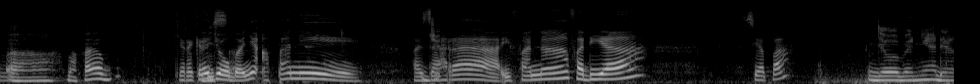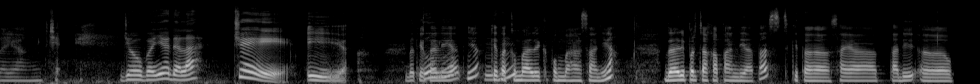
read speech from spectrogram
Uh, maka kira-kira jawabannya apa nih? Pak Zahra, Ivana, Fadia, siapa? Jawabannya adalah yang C. Jawabannya adalah C. Iya. Betul. Kita lihat ya, kita mm -hmm. kembali ke pembahasannya. Dari percakapan di atas, kita saya tadi uh,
